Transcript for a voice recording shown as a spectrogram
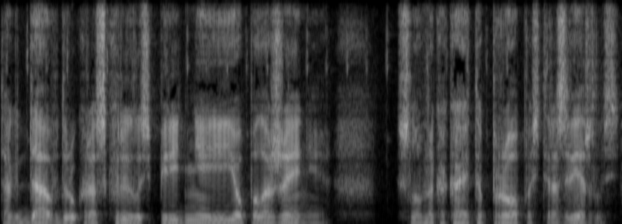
Тогда вдруг раскрылось перед ней ее положение, словно какая-то пропасть разверзлась.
